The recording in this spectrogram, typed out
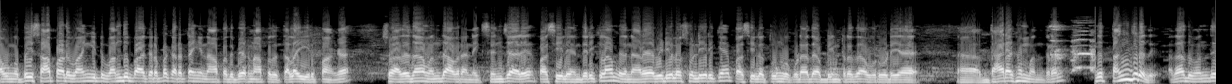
அவங்க போய் சாப்பாடு வாங்கிட்டு வந்து பார்க்குறப்ப கரெக்டாக இங்கே நாற்பது பேர் நாற்பது தலை இருப்பாங்க. ஸோ அதுதான் வந்து அவர் அன்னைக்கு செஞ்சார். பசியில் எந்திரிக்கலாம். இது நிறைய வீடியோவில் சொல்லியிருக்கேன். பசியில் தூங்கக்கூடாது அப்படின்றது அவருடைய தாரக மந்திரம் அது தங்குறது. அதாவது வந்து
